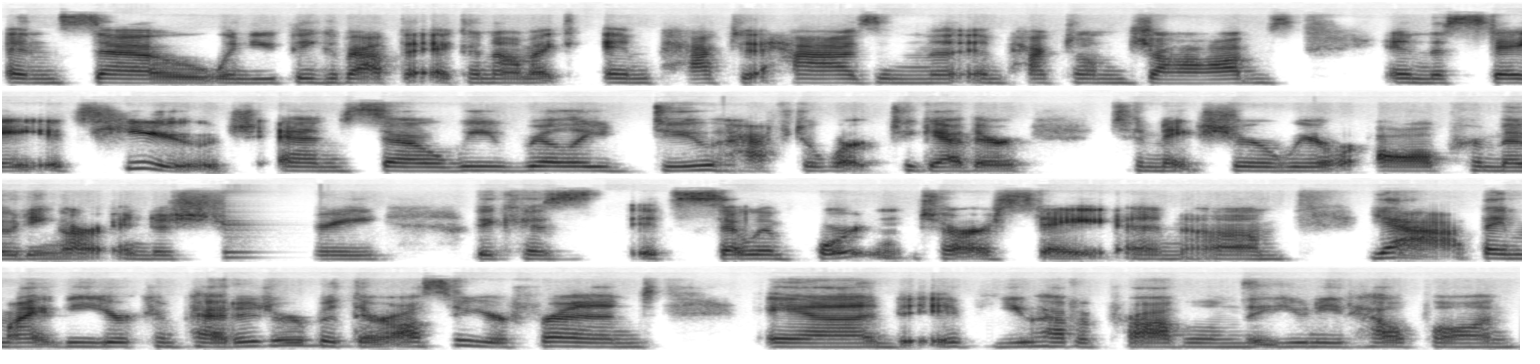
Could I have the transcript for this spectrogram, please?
And so when you think about the economic impact it has and the impact on jobs in the state, it's huge. And so we really do have to work together to make sure we're all promoting our industry because it's so important to our state. And um, yeah, they might be your competitor, but they're also your friend. And if you have a problem that you need help on,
